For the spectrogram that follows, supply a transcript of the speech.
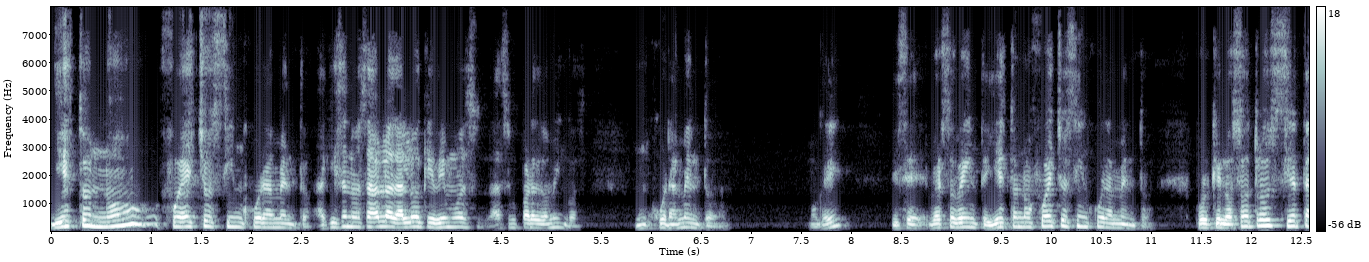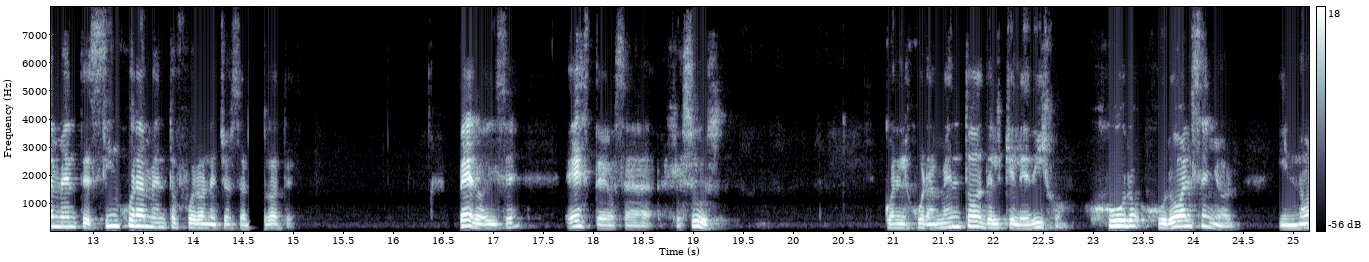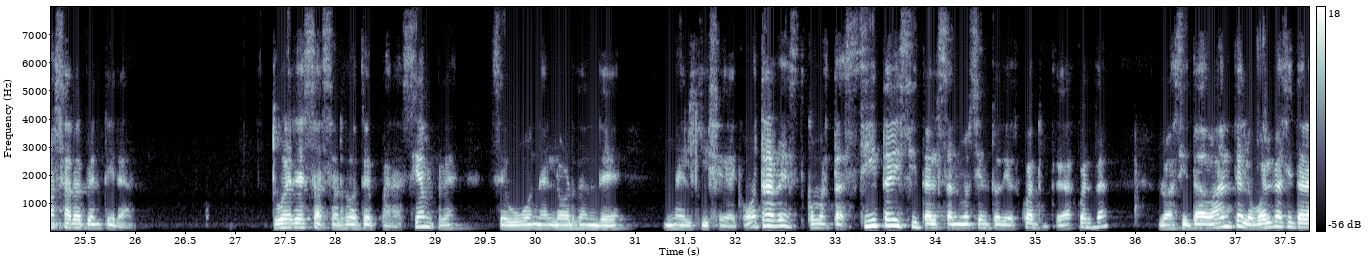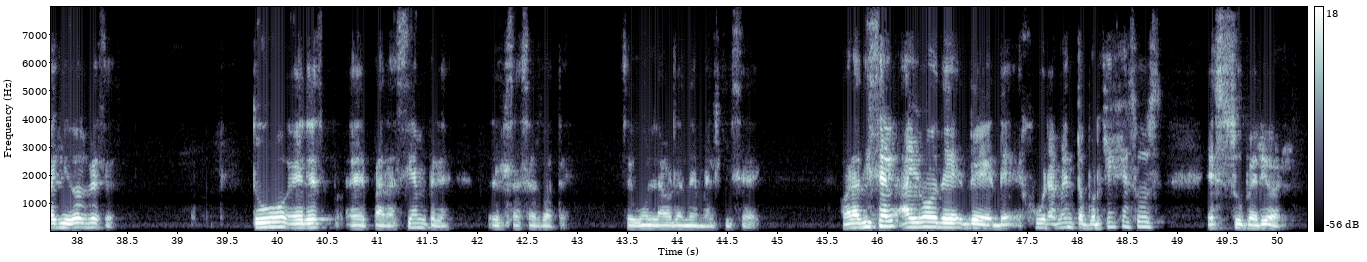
y esto no fue hecho sin juramento. Aquí se nos habla de algo que vimos hace un par de domingos, un juramento, ¿ok? Dice, verso 20, y esto no fue hecho sin juramento, porque los otros ciertamente sin juramento fueron hechos sacerdotes. Pero, dice, este, o sea, Jesús, con el juramento del que le dijo, Juro, juró al Señor y no se arrepentirá. Tú eres sacerdote para siempre, según el orden de Melquisedec. Otra vez, como está, cita y cita el Salmo 114, ¿te das cuenta? Lo ha citado antes, lo vuelve a citar aquí dos veces. Tú eres eh, para siempre el sacerdote, según la orden de Melquisedec. Ahora dice algo de, de juramento. ¿Por qué Jesús es superior?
